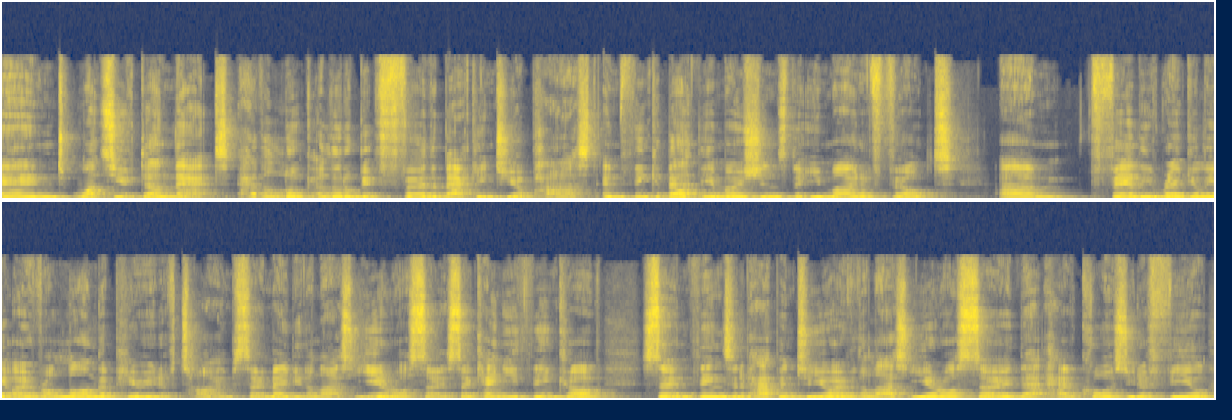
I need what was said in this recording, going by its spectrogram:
And once you've done that, have a look a little bit further back into your past and think about the emotions that you might have felt um, fairly regularly over a longer period of time. So maybe the last year or so. So, can you think of certain things that have happened to you over the last year or so that have caused you to feel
